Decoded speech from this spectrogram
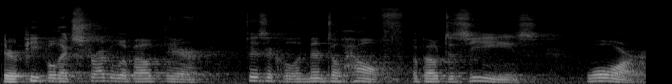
There are people that struggle about their physical and mental health, about disease, war.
